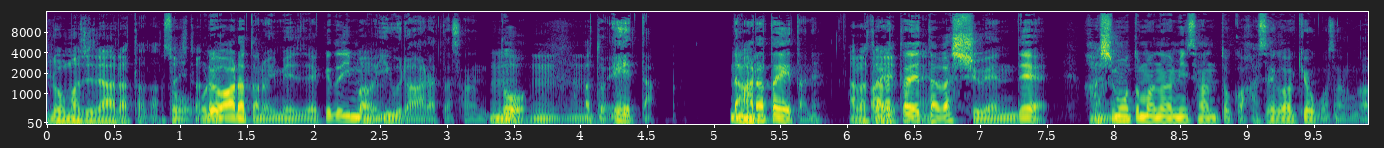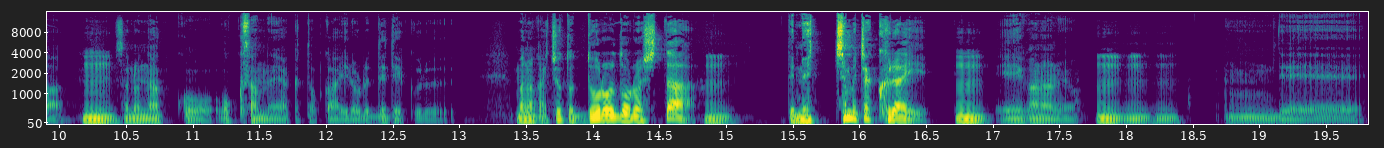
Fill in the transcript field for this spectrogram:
ローマ字で新ただった人、ね。そう。俺は新たのイメージだけど、今は井浦新さんと、あと、瑛太。新田瑛太ね。新田瑛太が主演で、橋本まなみさんとか長谷川京子さんが、うん、そのなんかこう、奥さんの役とかいろいろ出てくる。まあなんかちょっとドロドロした、うん、で、めっちゃめちゃ暗い映画なのよ。で、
